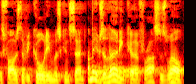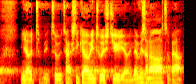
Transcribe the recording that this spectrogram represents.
as far as the recording was concerned. I mean, it was a learning curve for us as well, you know, to, to, to actually go into a studio and there is an art about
